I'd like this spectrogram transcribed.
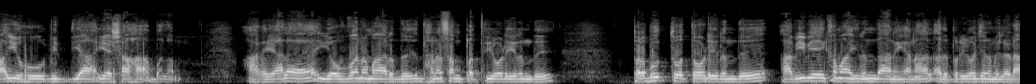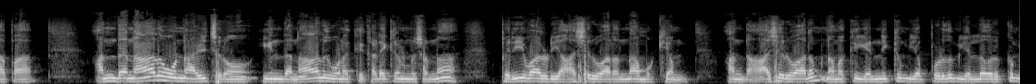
ஆயுகு வித்யா யசா பலம். ஆகையால் யௌவனமாக இருந்து தனசம்பத்தியோடு இருந்து பிரபுத்துவத்தோடு இருந்து அவிவேகமா இருந்தானேயானால் அது பிரயோஜனம் இல்லைடாப்பா அந்த நாளும் உன்னை அழிச்சிரும். இந்த நாள் உனக்கு கிடைக்கணும்னு சொன்னால் பெரியவாளுடைய ஆசீர்வாதம் தான் முக்கியம். அந்த ஆசீர்வாதம் நமக்கு என்றைக்கும் எப்பொழுதும் எல்லோருக்கும்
